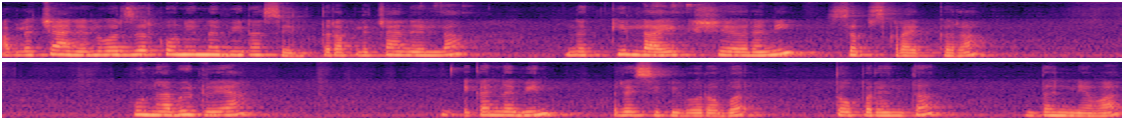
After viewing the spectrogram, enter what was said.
आपल्या चॅनेलवर जर कोणी नवीन असेल तर आपल्या चॅनेलला नक्की लाईक शेअर आणि सबस्क्राईब करा. पुन्हा भेटूया एका नवीन रेसिपीबरोबर तोपर्यंत धन्यवाद.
